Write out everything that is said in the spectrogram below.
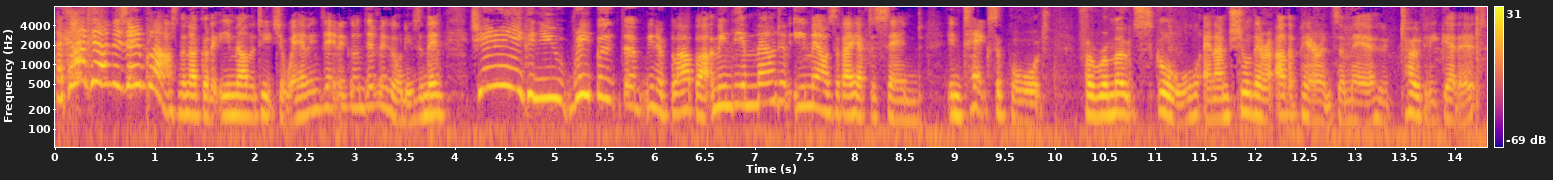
I can't get on the Zoom class. And then I've got to email the teacher, we're having technical difficulties. And then, Jerry, can you reboot the, you know, blah, blah. I mean, the amount of emails that I have to send in tech support for remote school, and I'm sure there are other parents in there who totally get it.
